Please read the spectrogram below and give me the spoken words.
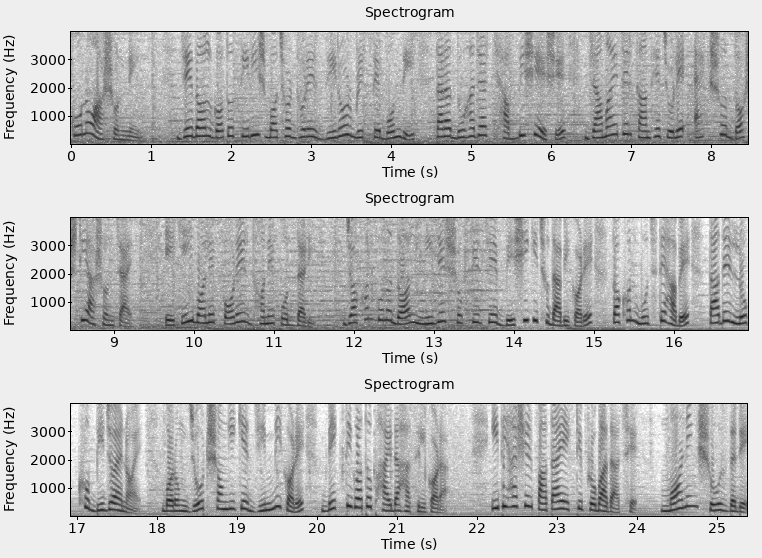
কোনো আসন নেই। যে দল গত ৩০ বছর ধরে জিরোর বৃত্তে বন্দি, তারা দু হাজার এসে জামায়াতের কাঁধে চলে একশো দশটি আসন চায়। একেই বলে পরের ধনে পোদ্দারি। যখন কোনো দল নিজের শক্তির চেয়ে বেশি কিছু দাবি করে, তখন বুঝতে হবে তাদের লক্ষ্য বিজয় নয়, বরং জোট সঙ্গীকে জিম্মি করে ব্যক্তিগত ফায়দা হাসিল করা। ইতিহাসের পাতায় একটি প্রবাদ আছে morning shows the day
